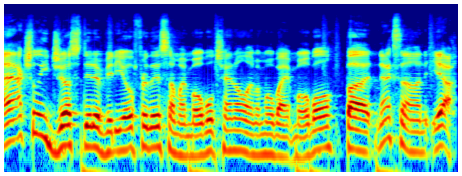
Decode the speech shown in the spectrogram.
I actually just did a video for this on my mobile channel, MMObyte Mobile, Mobile, but Nexon, yeah,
